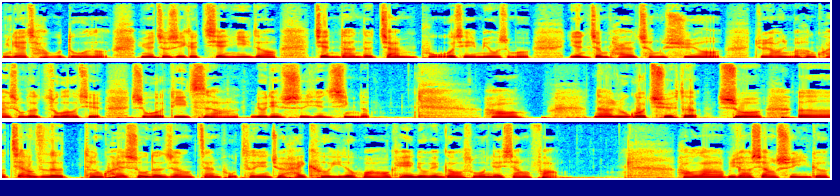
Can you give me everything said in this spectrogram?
应该差不多了，因为这是一个简易的、简单的占卜，而且也没有什么验证牌的程序啊，就让你们很快速的做，而且是我第一次啊，有点实验性的。好，那如果觉得说呃这样子的很快速的这样占卜测验觉得还可以的话，我可以留言告诉我你的想法。好啦，比较像是一个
